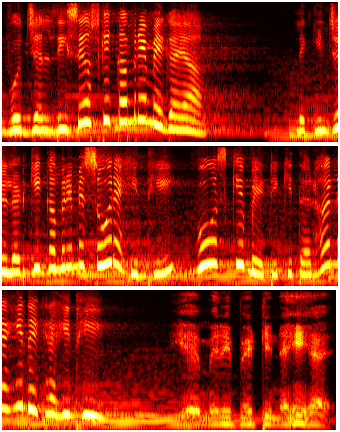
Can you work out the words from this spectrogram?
वो जल्दी से उसके कमरे में गया। लेकिन जो लड़की कमरे में सो रही थी, वो उसकी बेटी की तरह नहीं दिख रही थी। ये मेरी बेटी नहीं है।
